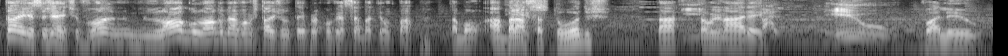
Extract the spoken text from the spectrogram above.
Então é isso, gente. Logo, logo nós vamos estar juntos aí para conversar e bater um papo, tá bom? Abraço isso. a todos, tá? E Estamos na área aí. Valeu! Valeu!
